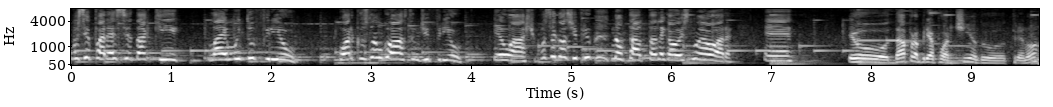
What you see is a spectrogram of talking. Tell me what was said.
Você parece ser daqui. Lá é muito frio. Porcos não gostam de frio, eu acho. Você gosta de frio? Não, tá, tá legal, isso não é hora. É. Eu. Dá pra abrir a portinha do trenó?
